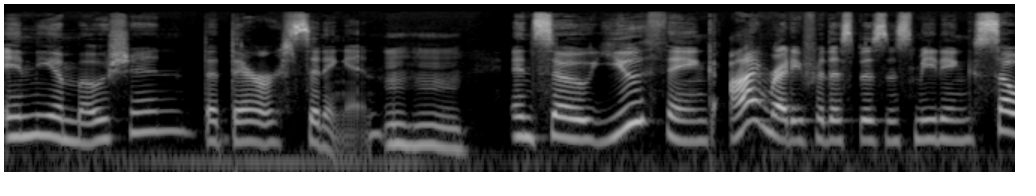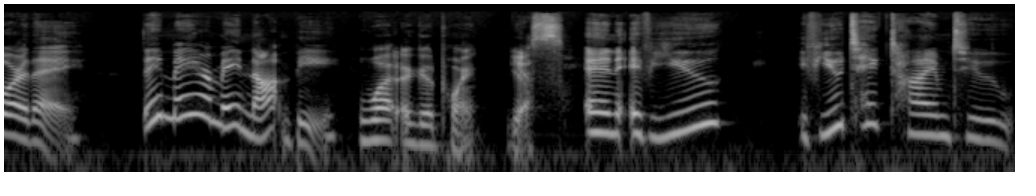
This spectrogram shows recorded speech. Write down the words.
in the emotion that they're sitting in. Mm-hmm. And so you think I'm ready for this business meeting, so are they. They may or may not be. What a good point. Yes. And if you if you take time to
